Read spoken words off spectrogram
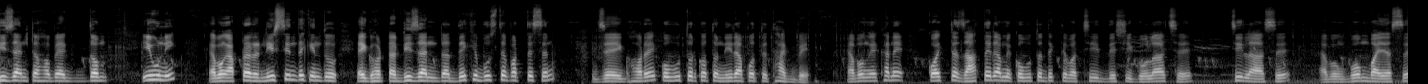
ডিজাইনটা হবে একদম ইউনিক এবং আপনারা নিশ্চিন্তে কিন্তু এই ঘরটার ডিজাইনটা দেখে বুঝতে পারতেছেন। যে ঘরে কবুতর কত নিরাপদে থাকবে। এবং এখানে কয়েকটা জাতের আমি কবুতর দেখতে পাচ্ছি। দেশি গোলা আছে, চিলা আছে এবং বোম্বাই আছে।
